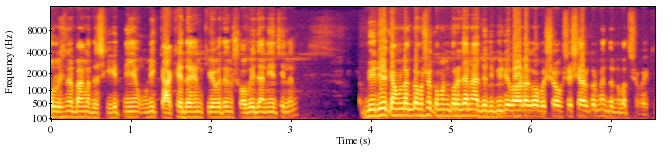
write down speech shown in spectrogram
বলেছিলেন বাংলাদেশ ক্রিকেট নিয়ে উনি কাকে দেখেন কীভাবে দেখেন সবই জানিয়েছিলেন। ভিডিও কেমন লাগল অবশ্যই কমেন্ট করে জানা আর যদি ভিডিও ভালো লাগে অবশ্যই অবশ্যই শেয়ার করবেন। ধন্যবাদ সবাইকে।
